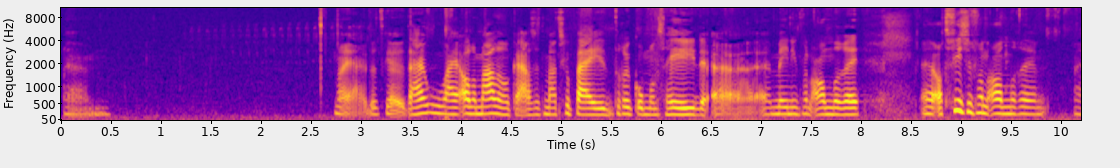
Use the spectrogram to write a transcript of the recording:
um, nou ja, dat, hoe wij allemaal in elkaar zitten. Maatschappij, druk om ons heen, uh, mening van anderen, uh, adviezen van anderen. Uh,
